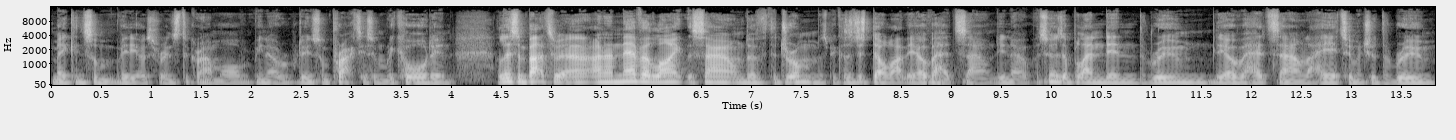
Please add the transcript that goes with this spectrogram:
making some videos for Instagram or you know doing some practice and recording, I listen back to it and I never like the sound of the drums because I just don't like the overhead sound. You know, as soon as I blend in the room, the overhead sound, I hear too much of the room.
